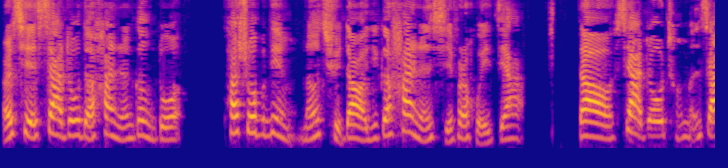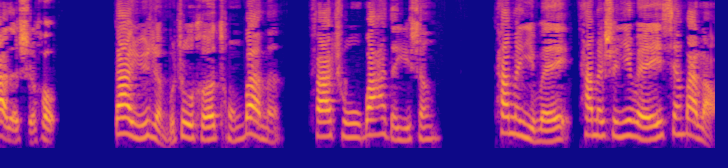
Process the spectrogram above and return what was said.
而且夏州的汉人更多。他说不定能娶到一个汉人媳妇儿回家。到夏州城门下的时候，大禹忍不住和同伴们发出“哇”的一声。他们以为他们是因为乡巴佬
